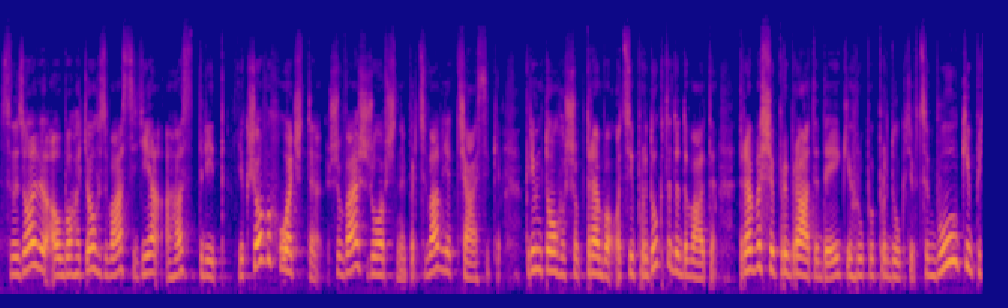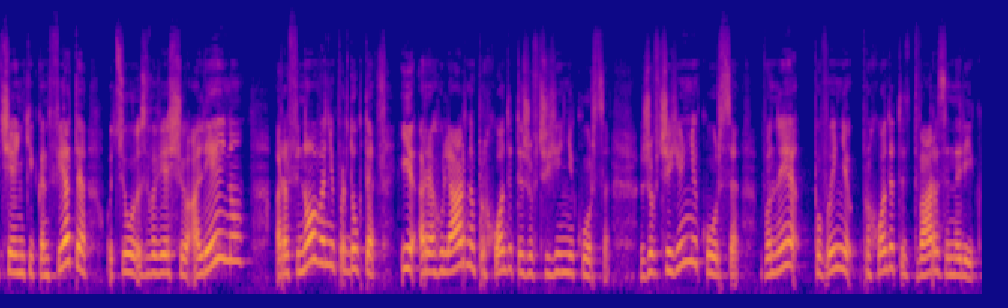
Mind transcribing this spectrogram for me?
слизові, а у багатьох з вас є гастрит. Якщо ви хочете, щоб ваш жовчний працював як часики, крім того, щоб треба оці продукти додавати, треба ще прибрати деякі групи продуктів. Це булки, печеньки, конфети, оцю зловещу олейну, рафіновані продукти і регулярно проходити жовчогінні курси. Жовчогінні курси вони повинні проходити два рази на рік,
